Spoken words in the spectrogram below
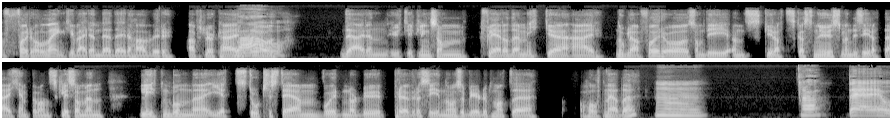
forholdene er egentlig verre enn det dere har avslørt her. Og det er en utvikling som flere av dem ikke er noe glad for, og som de ønsker at skal snus, men de sier at det er kjempevanskelig som en liten bonde i et stort system, hvor når du prøver å si noe, så blir du på en måte holdt nede. Mm. Ja, det er jo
